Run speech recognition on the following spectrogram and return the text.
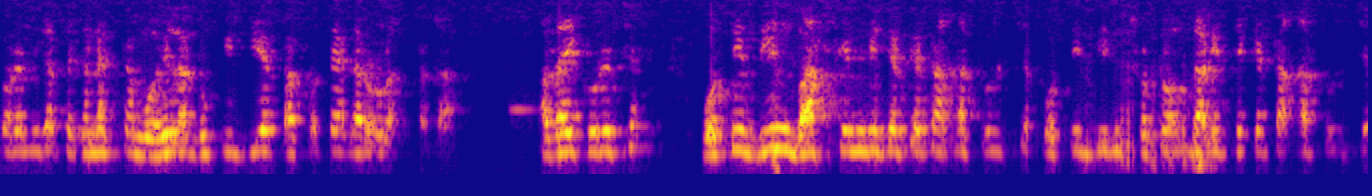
করেন, গা, সেখানে একটা মহিলা ঢুকিয়ে দিয়ে তার সাথে এগারো লাখ আদায় করেছে। প্রতিদিন বাস সিন্ডিকেটে টাকা তুলছে, প্রতিদিন ছোট গাড়ি থেকে টাকা তুলছে,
